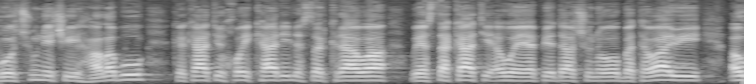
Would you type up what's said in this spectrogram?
بۆچوونێکی هەڵە بوو کە کاتی خۆی کاری لەسەر کراوە و ئێستا کاتی ئەوەیە پێداچوونەوە بە تەواوی ئەو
